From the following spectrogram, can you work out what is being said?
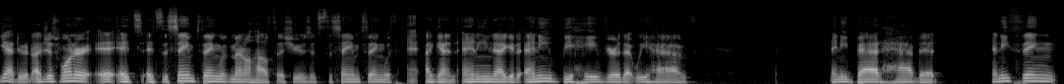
yeah, dude, I just wonder. It, it's it's the same thing with mental health issues. It's the same thing with again any negative any behavior that we have, any bad habit, anything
